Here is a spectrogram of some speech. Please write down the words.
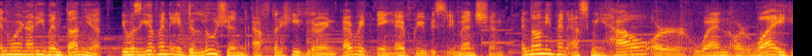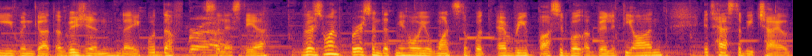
And we're not even done yet. He was given a delusion after he learned everything I previously mentioned. And don't even ask me how or when or why he even got a vision. Like, what the f, Celestia? If there's one person that MiHoYo wants to put every possible ability on, it has to be Childe.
